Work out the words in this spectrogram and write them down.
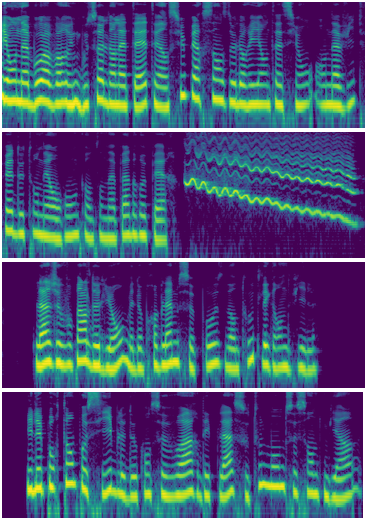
Et on a beau avoir une boussole dans la tête et un super sens de l'orientation, on a vite fait de tourner en rond quand on n'a pas de repères. Là, je vous parle de Lyon, mais le problème se pose dans toutes les grandes villes. Il est pourtant possible de concevoir des places où tout le monde se sente bien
